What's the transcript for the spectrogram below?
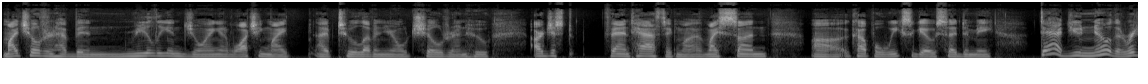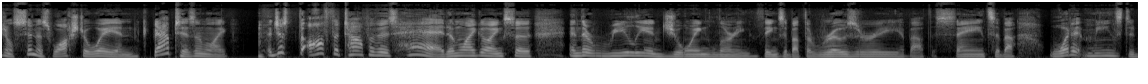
my children have been really enjoying and watching my. I have two 11 year old children who are just fantastic. My my son, uh, a couple weeks ago, said to me, "Dad, you know that original sin is washed away in baptism." I'm like. Just off the top of his head, I'm like going so, and they're really enjoying learning things about the Rosary, about the saints, about what it means to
